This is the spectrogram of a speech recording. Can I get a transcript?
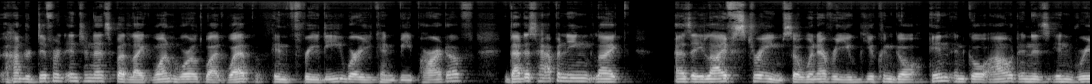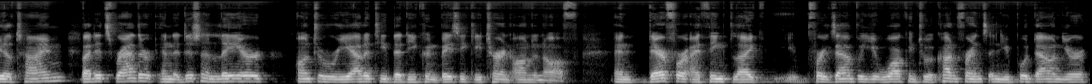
100 different internets, but like one world wide web in 3D where you can be part of. That is happening like as a live stream. So whenever you, you can go in and go out and it's in real time, but it's rather an additional layer onto reality that you can basically turn on and off. And therefore, I think like, for example, you walk into a conference and you put down your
